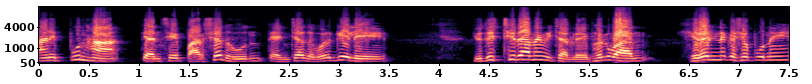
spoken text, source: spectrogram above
आणि पुन्हा त्यांचे पार्षद होऊन त्यांच्याजवळ गेले. युधिष्ठिराने विचारले भगवान हिरण्यकशपूने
